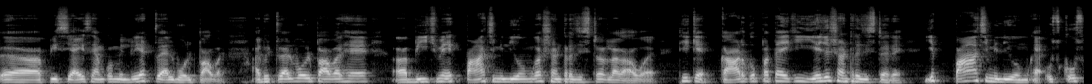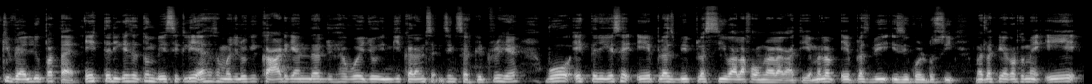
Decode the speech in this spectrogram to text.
PCI से हमको मिल रही है ट्वेल्व वोल्ट पावर अभी ट्वेल्व वोल्ट पावर है बीच में एक पाँच मिलियम का शंट रजिस्टर लगा हुआ है, ठीक है? कार्ड को पता है कि ये जो शंट रजिस्टर है, ये पाँच मिली ओम का है। उसको, उसकी वैल्यू पता है। एक तरीके से तुम बेसिकली ऐसा समझ लो कि कार्ड के अंदर जो है वो जो इनकी करंट सेंसिंग सर्किटरी है, वो एक तरीके से A plus B plus C वाला फॉर्मुला लगाती है। मतलब A plus B is equal to C मतलब कि अगर तुम्हें ए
